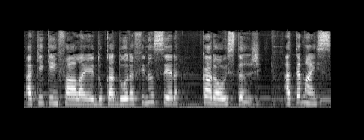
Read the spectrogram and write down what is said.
Aqui quem fala é a educadora financeira Carol Stange. Até mais.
